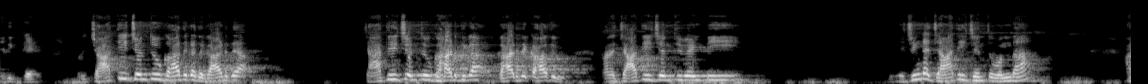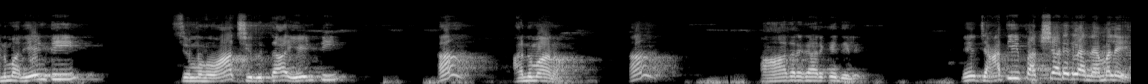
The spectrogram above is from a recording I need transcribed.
ఎదిగే ఇప్పుడు జాతీయ జంతువు కాదు కదా గాడిద. జాతీయ జంతువు గాడిదగా గాడిద కాదు. మన జాతీయ జంతువు ఏంటి? నిజంగా జాతీయ జంతువు ఉందా? హనుమాన్ ఏంటి? సింహమా చిరుత ఏంటి? ఆ? అనుమానం ఆ? ఫాదర్ గారికే తెలియదు నేను జాతీయ పక్షి అడగల నెమలి.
